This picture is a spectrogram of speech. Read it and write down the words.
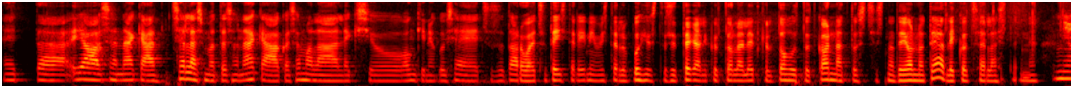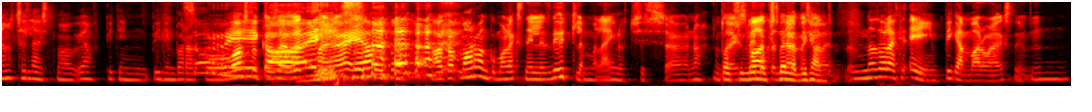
et äh, jaa, see on äge, selles mõttes on äge, aga samal ajal, eks ju, ongi nagu see, et sa saad aru, et sa teistele inimestele põhjustasid tegelikult tollel hetkel tohutut kannatust, sest nad ei olnud teadlikud sellest, onju. jah, selle eest ma jah, pidin, pidin paraku Sorry, vastutuse võtma ja, jah, aga ma arvan, kui ma oleks neile ütlema läinud, siis äh, noh. Nad oleksid lennukist välja visanud. Nad oleks, ei, pigem ma arvan, oleks mm -hmm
